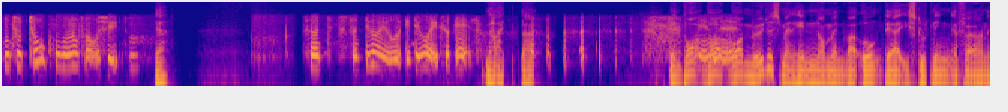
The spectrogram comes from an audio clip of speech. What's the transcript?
Hun tog to kroner for at sy dem. Ja. Så, så det var jo det var ikke så galt. Nej, nej. Men hvor, Men, hvor, øh, hvor mødtes man henne, når man var ung der i slutningen af 40'erne?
